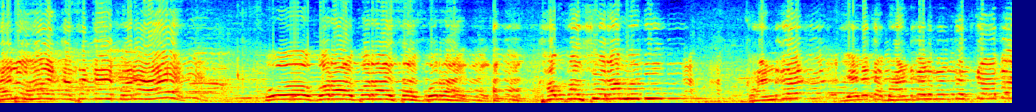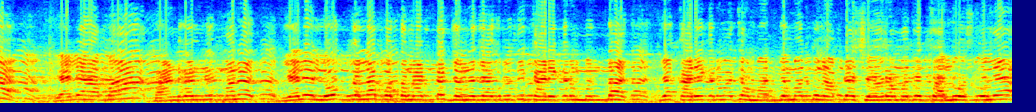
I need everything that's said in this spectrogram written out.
हॅलो हाय कसं काय? बरं आहे? हो बरं आहे बरं आहे साहेब बरं आहे. खामगाव शहरामध्ये भांडगळ याले का भांडगळ म्हणतात का आबा? याले आबा नाहीत म्हणत. याले लोककला पथनाट्य जनजागृती कार्यक्रम म्हणतात. या कार्यक्रमाच्या माध्यमातून आपल्या शहरामध्ये चालू असलेल्या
